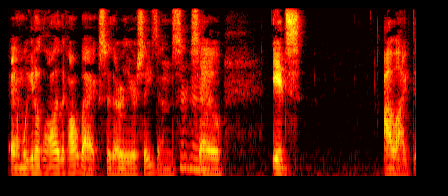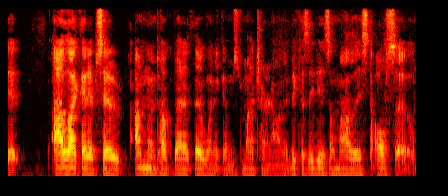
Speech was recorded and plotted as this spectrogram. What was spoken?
and we get a lot of the callbacks to the earlier seasons. Mm-hmm. So, it's I liked it. I like that episode. I'm going to talk about it though when it comes to my turn on it because it is on my list also.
